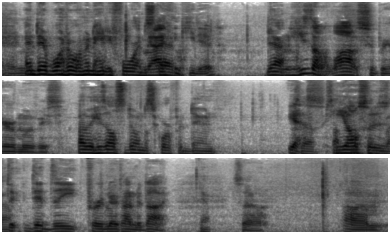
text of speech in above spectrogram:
and, did Wonder Woman 84 I, mean, instead. I think he did. yeah, I mean, he's done a lot of superhero movies. by the way, he's also doing the score for Dune. Yes, So, he also about. did the for No Time to Die. Yeah. So um,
